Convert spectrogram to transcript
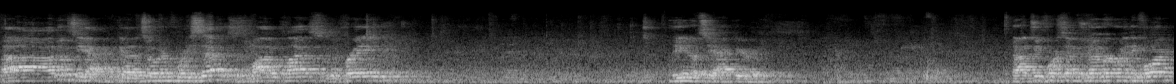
Uh, Ennutsiak, uh, 247, this is model class for the parade. The Ennutsiak here. Uh, 247 is number, anything for it?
